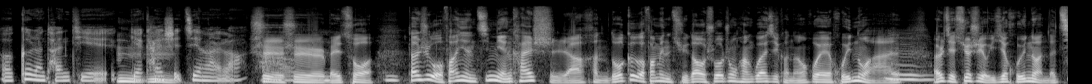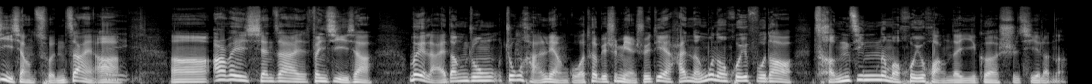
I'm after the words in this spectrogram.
呃个人团体也开始进来了。是是没错，但是我发现今年开始啊，很多各个方面的渠道说中韩关系可能会回暖，而且确实有一些回暖的迹象存在啊。呃，二位现在分析一下。未来当中，中韩两国，特别是免税店，还能不能恢复到曾经那么辉煌的一个时期了呢？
